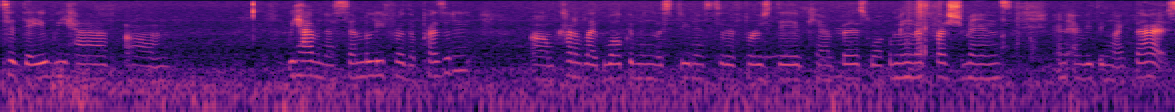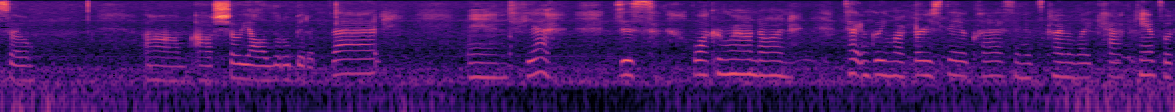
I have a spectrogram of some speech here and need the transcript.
Today we have, um, we have an assembly for the president um, kind of like welcoming the students to their first day of campus, welcoming the freshmen and everything like that. So um, I'll show y'all a little bit of that. And yeah, just walk around on technically my first day of class and it's kind of like half canceled.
